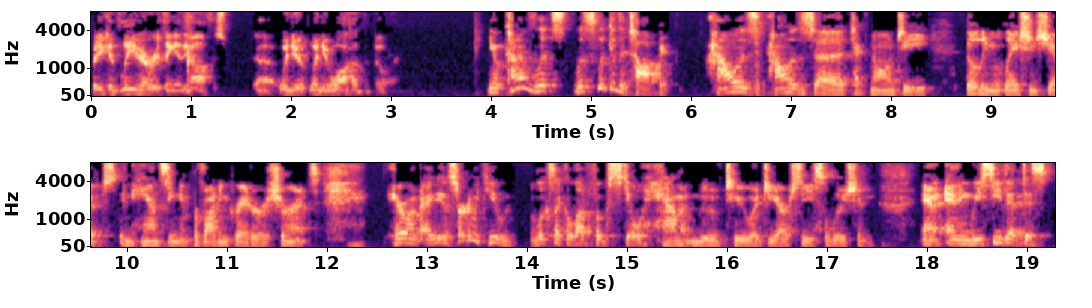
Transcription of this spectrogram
but you could leave everything in the office uh, when you when you walk out the door. You know, kind of let's let's look at the topic. How is how is uh, technology building relationships, enhancing and providing greater assurance? Harold, I started with you. It looks like a lot of folks still haven't moved to a GRC solution, and, and we see that this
